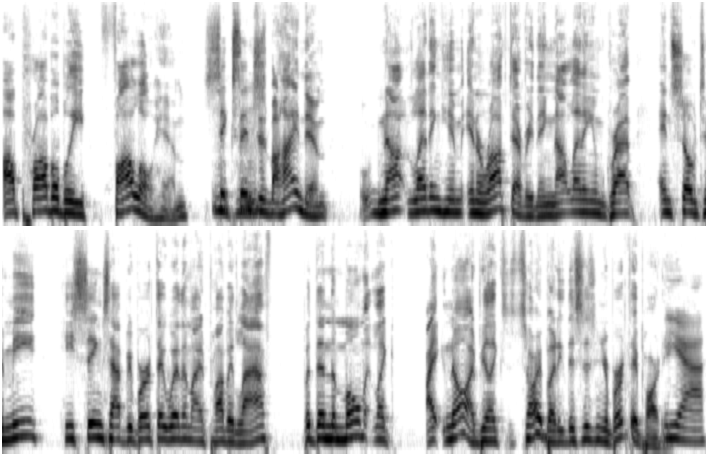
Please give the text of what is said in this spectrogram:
I'll probably follow him 6 Mm-hmm. inches behind him not letting him interrupt everything, not letting him grab. And so to me, he sings happy birthday with him. I'd probably laugh. But then the moment, like, I no, I'd be like, sorry, buddy, this isn't your birthday party. Yeah.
